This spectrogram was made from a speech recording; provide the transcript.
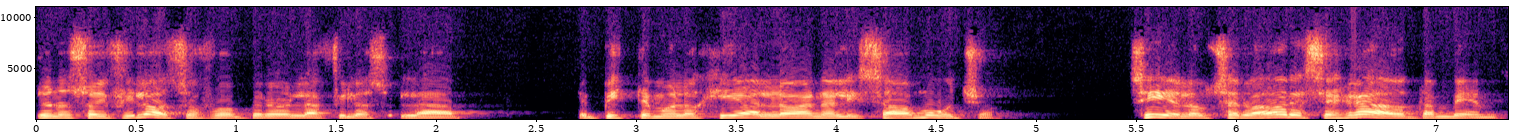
yo no soy filósofo, pero la, la epistemología lo ha analizado mucho. Sí, el observador es sesgado también.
